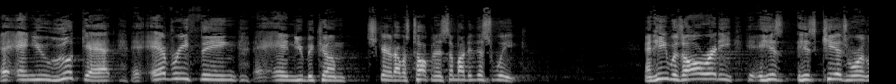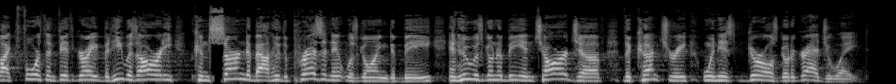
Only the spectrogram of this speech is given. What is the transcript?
and you look at everything and you become scared. I was talking to somebody this week and he was already, his, his kids were in like fourth and fifth grade, but he was already concerned about who the president was going to be and who was going to be in charge of the country when his girls go to graduate.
